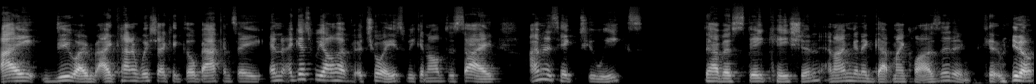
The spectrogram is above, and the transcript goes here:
i do i, I kind of wish i could go back and say and i guess we all have a choice we can all decide i'm going to take two weeks to have a staycation and i'm going to gut my closet and you know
